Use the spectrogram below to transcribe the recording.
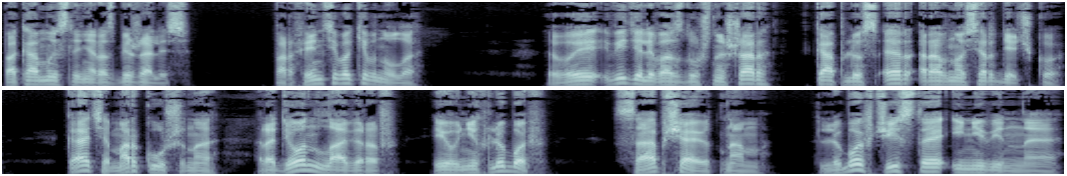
пока мысли не разбежались?» Парфентьева кивнула. «Вы видели воздушный шар, К плюс Р равно сердечку. Катя Маркушина, Родион Лаверов, и у них любовь. Сообщают нам. Любовь чистая и невинная.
